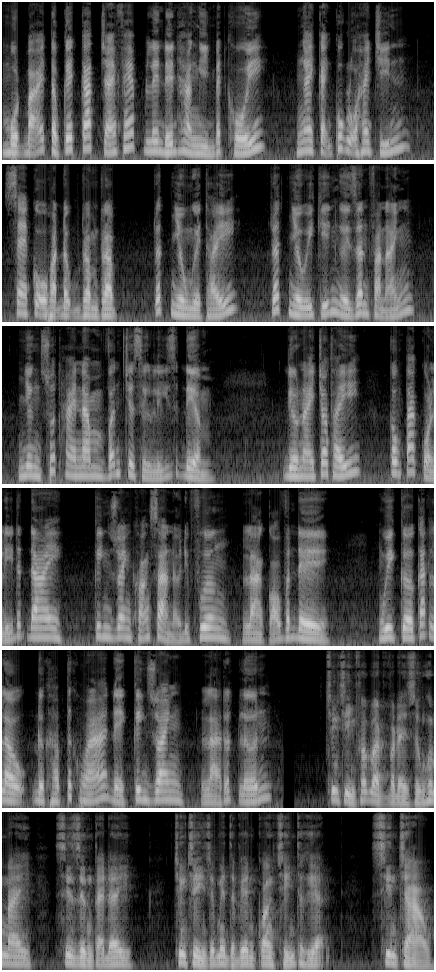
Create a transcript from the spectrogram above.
Một bãi tập kết cát trái phép lên đến hàng nghìn mét khối, ngay cạnh quốc lộ 29, xe cộ hoạt động rầm rập, rất nhiều người thấy, rất nhiều ý kiến người dân phản ánh, nhưng suốt 2 năm vẫn chưa xử lý dứt điểm. Điều này cho thấy công tác quản lý đất đai, kinh doanh khoáng sản ở địa phương là có vấn đề. Nguy cơ cát lậu được hợp thức hóa để kinh doanh là rất lớn. Chương trình pháp luật và đời sống hôm nay xin dừng tại đây. Chương trình do biên tập viên Quang Chính thực hiện. Xin chào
